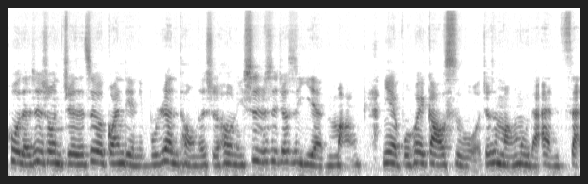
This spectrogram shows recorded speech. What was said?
或者是说你觉得这个观点你不认同的时候，你是不是就是眼盲？你也不会告诉我，就是盲目的暗赞。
